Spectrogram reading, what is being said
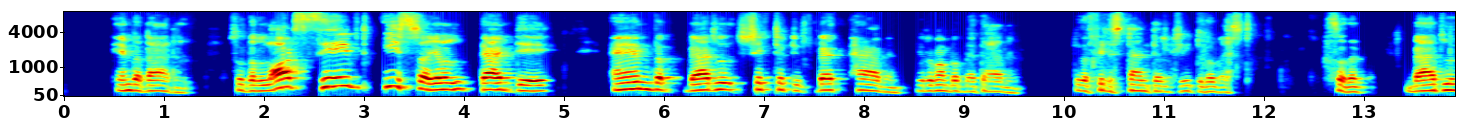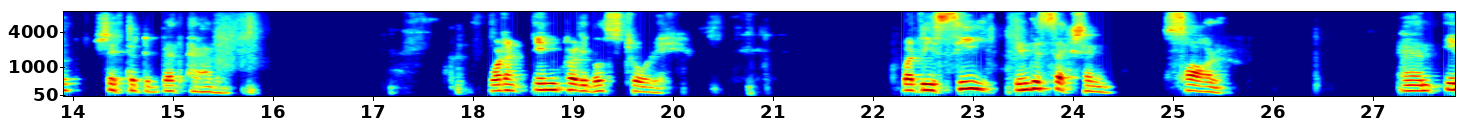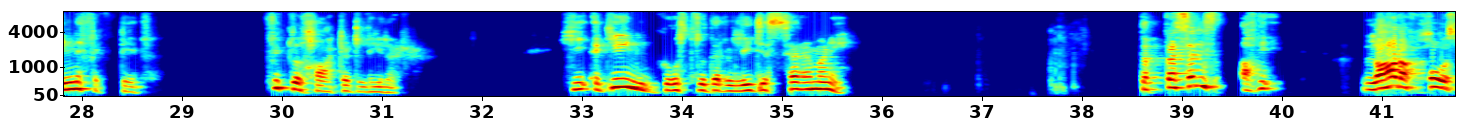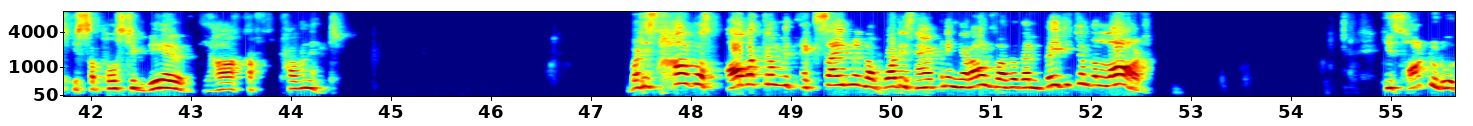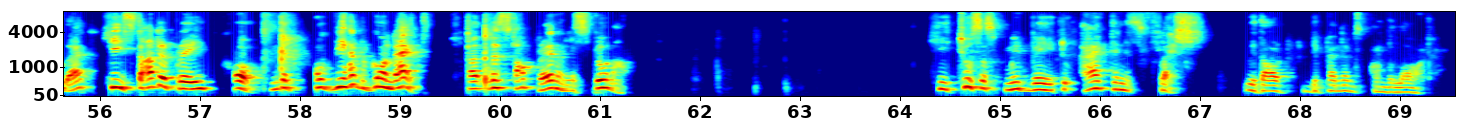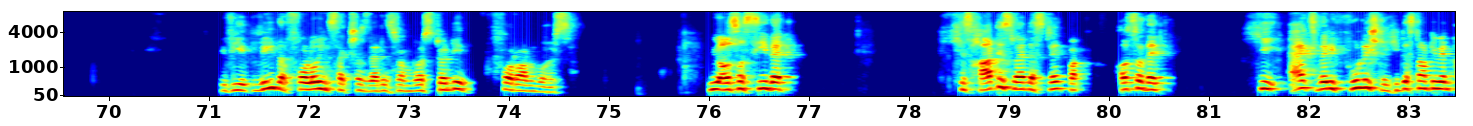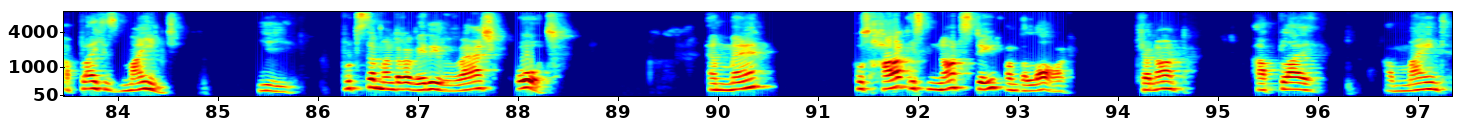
in the battle. So the Lord saved Israel that day, and the battle shifted to Beth Aven. You remember Beth Aven, to the Philistine territory to the west. So the battle shifted to Beth Aven. What an incredible story. But we see in this section Saul, an ineffective, fickle hearted leader. He again goes through the religious ceremony. The presence of the Lord of hosts is supposed to bear the Ark of the Covenant. But his heart was overcome with excitement of what is happening around rather than waiting on the Lord. He sought to do that. He started praying, Oh, we have to go and act. Uh, let's stop prayer and let's go now. He chooses midway to act in his flesh without dependence on the Lord. If you read the following sections, that is from verse 24 onwards, we also see that his heart is led astray, but also that he acts very foolishly. He does not even apply his mind. He puts them under a very rash oath. A man whose heart is not stayed on the Lord cannot apply a mind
